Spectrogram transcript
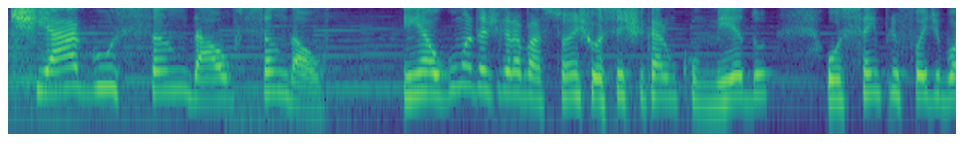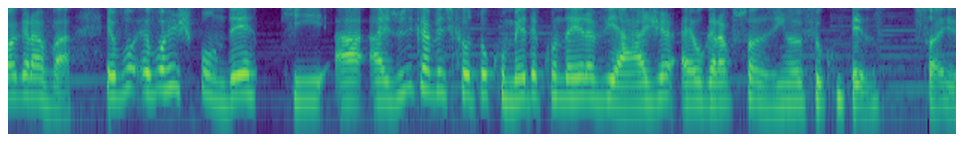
Tiago Sandal, Sandal. Em alguma das gravações vocês ficaram com medo ou sempre foi de boa gravar? Eu vou, eu vou responder que a- as únicas vezes que eu tô com medo é quando a Ira viaja, aí eu gravo sozinho, eu fico com medo. Só isso.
